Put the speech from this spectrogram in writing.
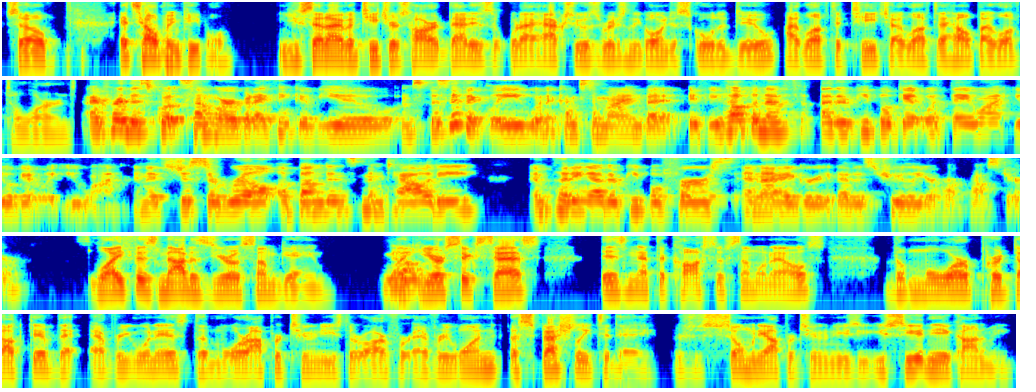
So it's helping people. You said I have a teacher's heart. That is what I actually was originally going to school to do. I love to teach. I love to help. I love to learn. I've heard this quote somewhere, but I think of you um, specifically when it comes to mine. But if you help enough other people get what they want, you'll get what you want. And it's just a real abundance mentality and putting other people first. And I agree. That is truly your heart posture. Life is not a zero sum game. No. Like your success isn't at the cost of someone else. The more productive that everyone is, the more opportunities there are for everyone, especially today. There's just so many opportunities. You see it in the economy.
